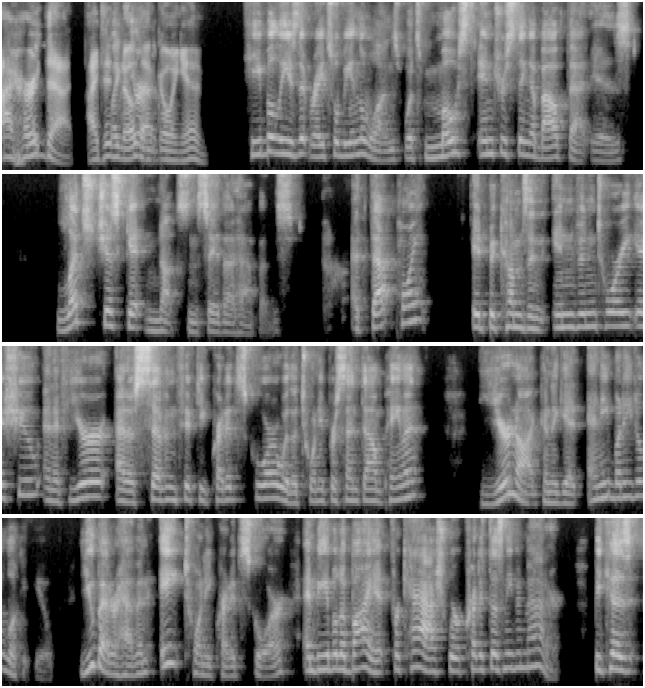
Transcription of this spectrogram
I heard Like- that. I didn't like know German. that going in. He believes that rates will be in the ones. What's most interesting about that is let's just get nuts and say that happens. At that point, it becomes an inventory issue. And if you're at a 750 credit score with a 20% down payment, you're not going to get anybody to look at you. You better have an 820 credit score and be able to buy it for cash where credit doesn't even matter. Because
